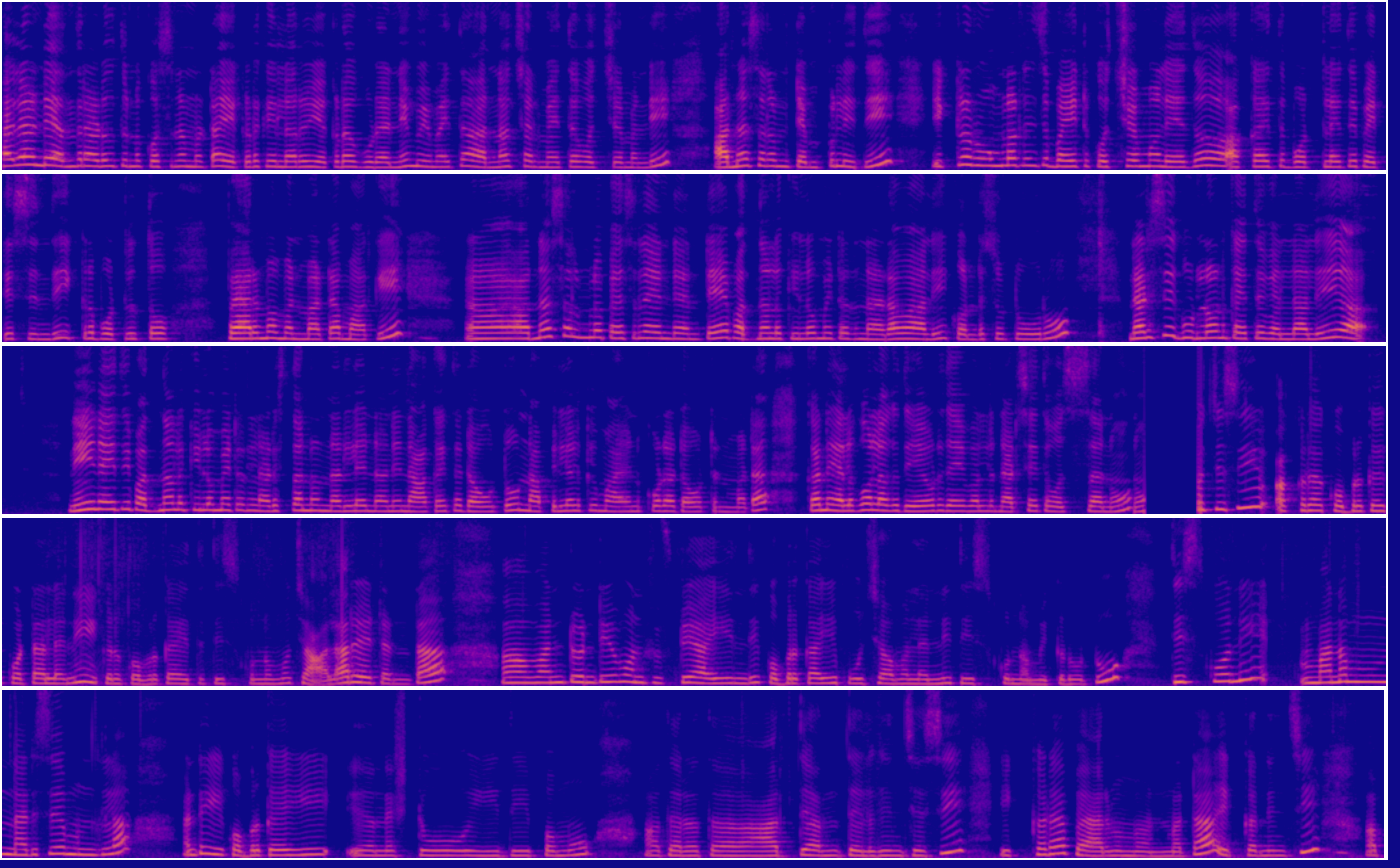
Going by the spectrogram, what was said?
Hello అండి అందరూ అడుగుతున్న క్వశ్చన్ అనమాట ఎక్కడికి వెళ్ళారు ఎక్కడ గుడి అని. మేమైతే అరుణాచలం అయితే వచ్చామండి. అరుణాచలం టెంపుల్ ఇది. ఇక్కడ రూమ్లో నుంచి బయటకు వచ్చామో లేదో అక్క అయితే బొట్లు అయితే పెట్టేసింది. ఇక్కడ బొట్లతో ప్రారంభం అనమాట మాకి. అరుణాచలంలో స్పెషల్ ఏంటంటే పద్నాలుగు కిలోమీటర్లు నడవాలి కొండ చుట్టూరు. నడిచి గుడిలోనికి అయితే వెళ్ళాలి. నేనైతే పద్నాలుగు కిలోమీటర్లు నడుస్తాను నడలేనని నాకైతే డౌట్ నా పిల్లలకి మా ఆయన కూడా డౌట్ అనమాట కానీ ఎలాగోలాగా దేవుడి దయ వల్ల నడిచి అయితే వస్తాను వచ్చేసి అక్కడ కొబ్బరికాయ కొట్టాలని ఇక్కడ కొబ్బరికాయ అయితే తీసుకున్నాము. చాలా రేట్ అంట. వన్ ట్వంటీ వన్ ఫిఫ్టీ అయ్యింది. కొబ్బరికాయ పూచామలన్నీ తీసుకున్నాం ఇక్కడ ఒకటి తీసుకొని మనం నడిసే ముందులా అంటే ఈ కొబ్బరికాయ నెక్స్ట్ ఈ దీపము ఆ తర్వాత ఆర్తి అంతా వెలిగించేసి ఇక్కడ ప్రారంభం అనమాట ఇక్కడ నుంచి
